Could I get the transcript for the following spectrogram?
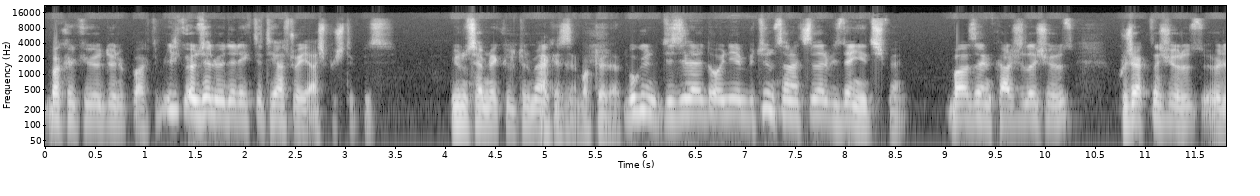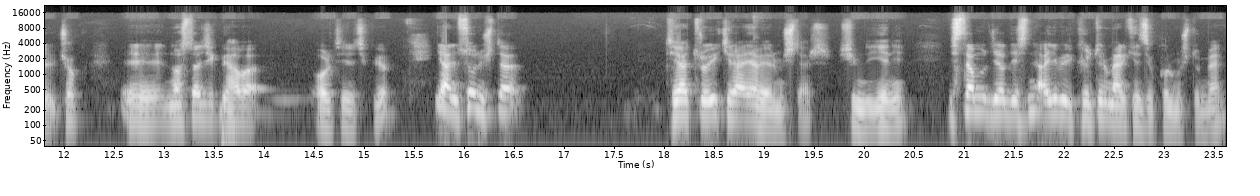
Bakırköy'e dönüp baktım. İlk özel ödenekli tiyatroyu açmıştık biz. Yunus Emre Kültür Merkezi. Bakıyorlar. Bugün dizilerde oynayan bütün sanatçılar bizden yetişme. Bazen karşılaşıyoruz, kucaklaşıyoruz. Öyle çok e, nostaljik bir hava ortaya çıkıyor. Yani sonuçta tiyatroyu kiraya vermişler. Şimdi yeni. İstanbul Caddesi'nde ayrı bir kültür merkezi kurmuştum ben.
